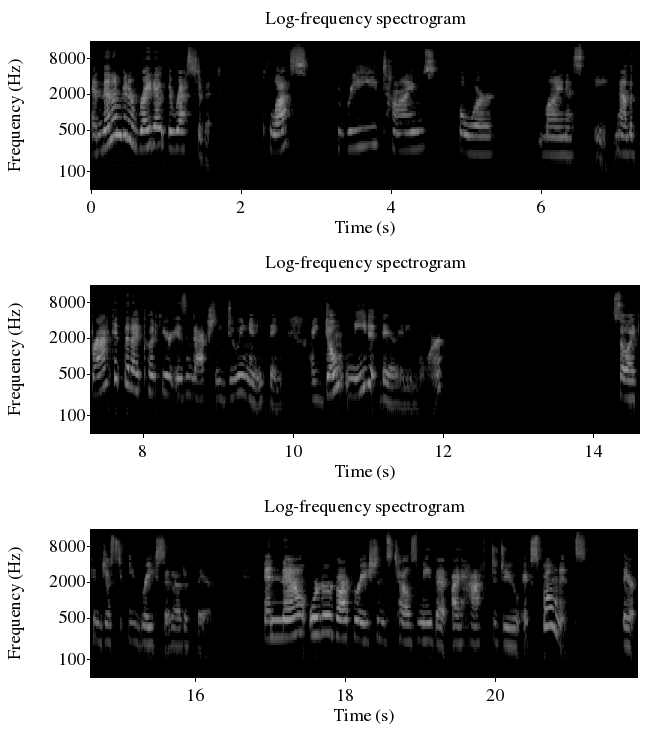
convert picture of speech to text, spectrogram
And then I'm going to write out the rest of it. Plus 3 times 4 minus 8. Now the bracket that I put here isn't actually doing anything. I don't need it there anymore. So I can just erase it out of there. And now order of operations tells me that I have to do exponents. There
